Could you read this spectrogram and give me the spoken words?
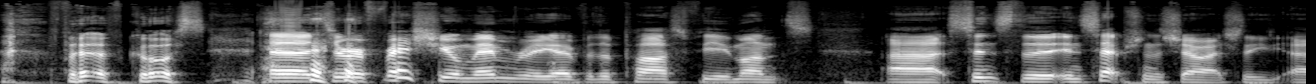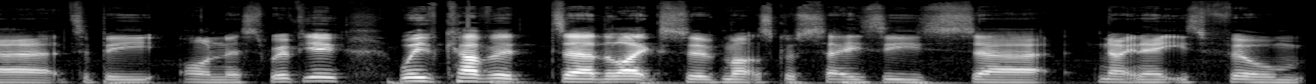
but of course, uh, to refresh your memory over the past few months, uh, since the inception of the show, actually, uh, to be honest with you, we've covered uh, the likes of Martin Scorsese's uh, 1980s film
